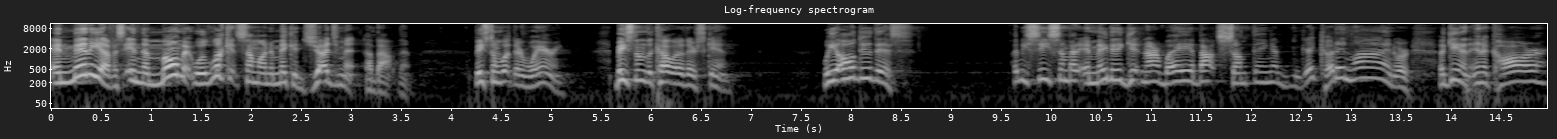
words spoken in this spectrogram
And many of us, in the moment, will look at someone and make a judgment about them based on what they're wearing, based on the color of their skin. We all do this. Let me see somebody, and maybe they get in our way about something, or they cut in line, or again, in a car,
